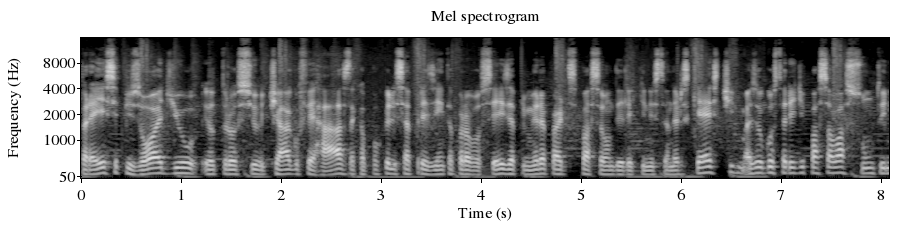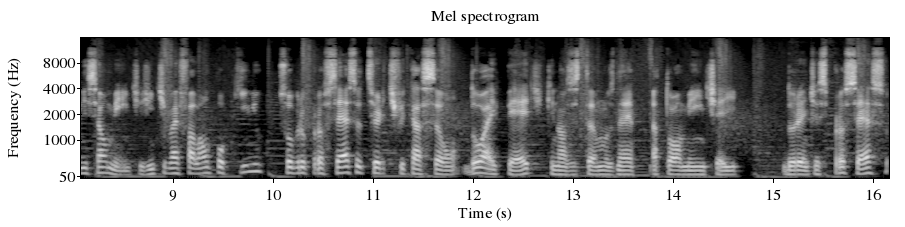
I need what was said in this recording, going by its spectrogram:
para esse episódio eu trouxe o Thiago Ferraz, daqui a pouco ele se apresenta para vocês, é a primeira participação dele aqui no Standards Cast, mas eu gostaria de passar o assunto inicialmente. A gente vai falar um pouquinho sobre o processo de certificação do iPad, que nós estamos, né, atualmente aí durante esse processo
